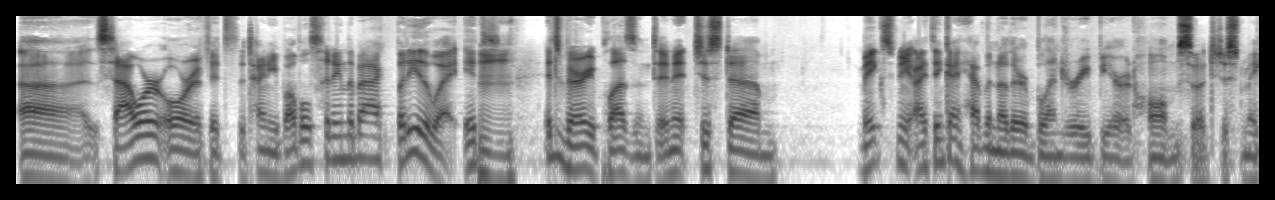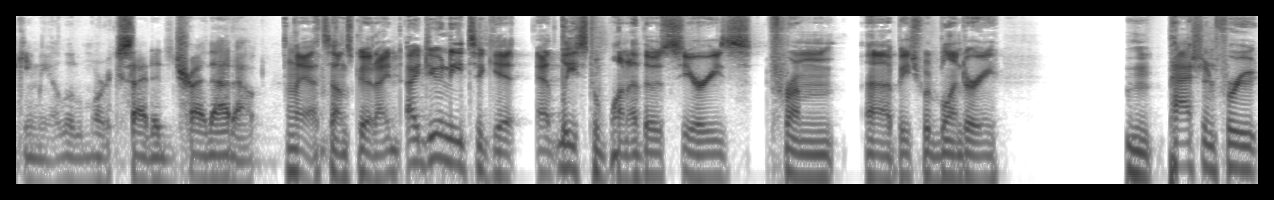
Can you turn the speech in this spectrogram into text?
uh, sour or if it's the tiny bubbles hitting the back. But either way, it's mm. it's very pleasant and it just um, makes me. I think I have another blendery beer at home, so it's just making me a little more excited to try that out. Yeah, it sounds good. I I do need to get at least one of those series from uh, Beachwood Blendery. Mm, passion fruit,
